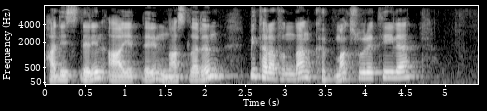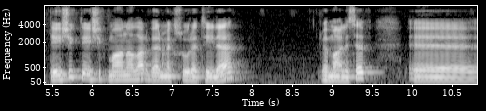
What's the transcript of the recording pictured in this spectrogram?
hadislerin, ayetlerin, nasların bir tarafından kırpmak suretiyle, değişik değişik manalar vermek suretiyle ve maalesef e,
